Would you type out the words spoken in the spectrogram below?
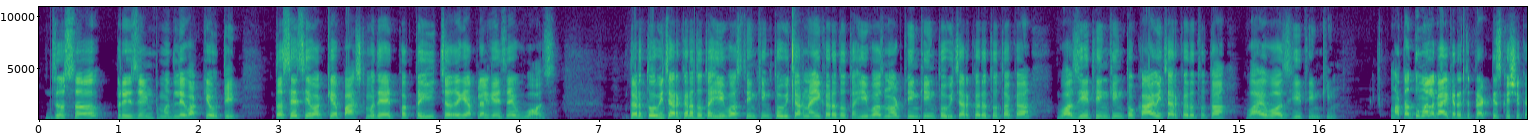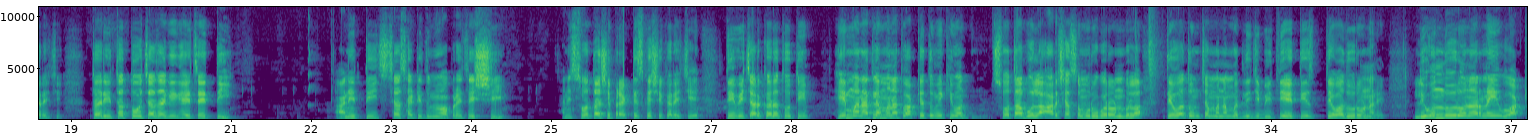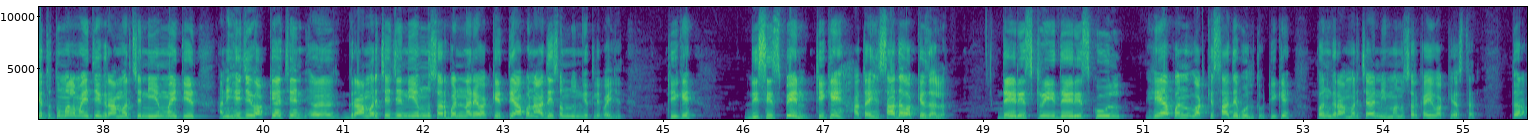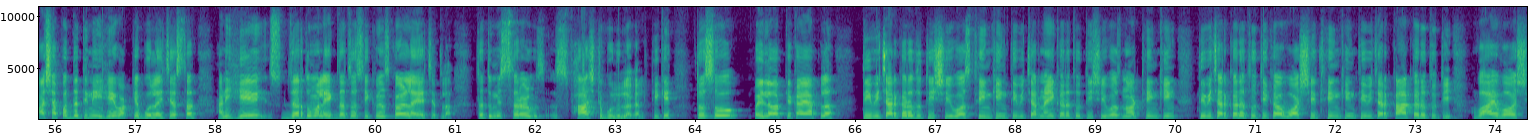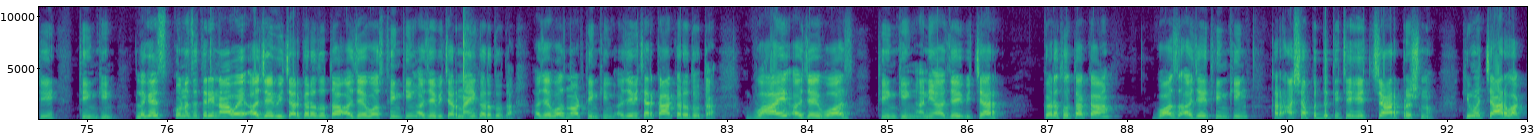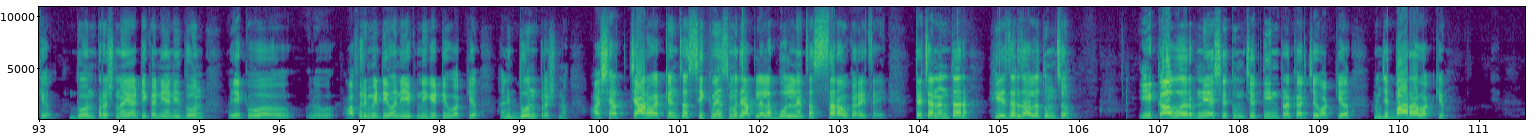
जसं प्रेझेंटमधले वाक्य होते तसेच हे वाक्य पास्टमध्ये आहेत. फक्त ईजच्या जागी आपल्याला घ्यायचं आहे वॉज तर तो विचार करत होता ही वॉज थिंकिंग तो विचार नाही करत होता ही वॉज नॉट थिंकिंग तो विचार करत होता का? वॉज ही थिंकिंग तो काय विचार करत होता? व्हाय वॉज ही थिंकिंग आता तुम्हाला काय करायचं प्रॅक्टिस कशी करायची? तर इथं तोच्या जागी घ्यायचं आहे ती. आणि तीच्यासाठी तुम्ही वापरायचे शी. आणि स्वतःशी प्रॅक्टिस कशी करायची? ती विचार करत होती. हे मनातल्या मनात वाक्य तुम्ही किंवा स्वतः बोला आरशासमोर उभं राहून बोला तेव्हा तुमच्या मनामधली जी भीती आहे ती तेव्हा दूर होणार आहे. लिहून दूर होणार नाही वाक्य तर तुम्हाला माहिती आहे ग्रामरचे नियम माहिती आहेत. आणि हे जे वाक्याचे ग्रामरचे जे नियमनुसार बनणारे वाक्य आहेत ते आपण आधी समजून घेतले पाहिजेत. ठीक आहे? दिस इज पेन ठीक आहे? आता हे साधं वाक्य झालं. There is tree there is school हे आपण वाक्य साधे बोलतो. ठीक आहे? पण ग्रामरच्या नियमानुसार काही वाक्य असतात. तर अशा पद्धतीने हे वाक्य बोलायचे असतात. आणि हे जर तुम्हाला एकदाचा सिक्वेन्स कळला याच्यातला तर तुम्ही सरळ फास्ट बोलू लागाल. ठीक आहे? तसं पहिलं वाक्य काय आपलं? ती विचार करत होती शी वॉज थिंकिंग ती विचार नाही करत होती शी वॉज नॉट थिंकिंग ती विचार करत होती का? वॉज शी थिंकिंग ती विचार का करत होती? व्हाय वॉज शी थिंकिंग लगेच कोणाचं तरी नाव आहे अजय विचार करत होता. अजय वॉज थिंकिंग अजय विचार नाही करत होता. Ajay was not thinking Ajay विचार का करत होता? व्हाय अजय वॉज थिंकिंग आणि अजय विचार करत होता का? वॉज अजय थिंकिंग तर अशा पद्धतीचे हे चार प्रश्न किंवा चार वाक्य दोन प्रश्न या ठिकाणी आणि दोन एक अफर्मेटिव्ह आणि एक निगेटिव्ह वाक्य आणि दोन प्रश्न. अशा चार वाक्यांचा सिक्वेन्समध्ये आपल्याला बोलण्याचा सराव करायचा आहे. त्याच्यानंतर हे जर झालं तुमचं एका वर्बने असे तुमचे तीन प्रकारचे वाक्य म्हणजे बारा वाक्य.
